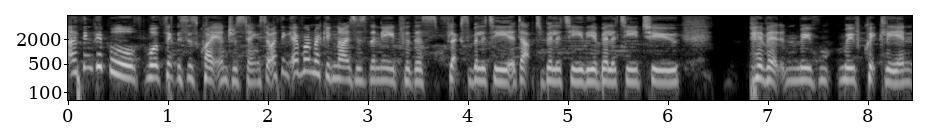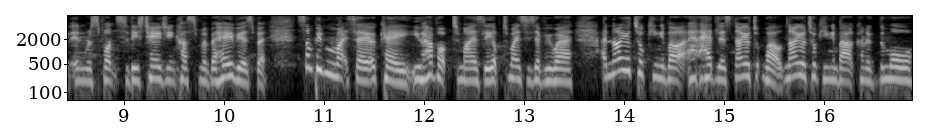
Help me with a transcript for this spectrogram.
I think people will think this is quite interesting. So I think everyone recognizes the need for this flexibility, adaptability, the ability to pivot and move move quickly in, in response to these changing customer behaviors. But some people might say, okay, you have Optimizely, Optimizely is everywhere, and now you're talking about headless. Now you're t- well, now you're talking about kind of the more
